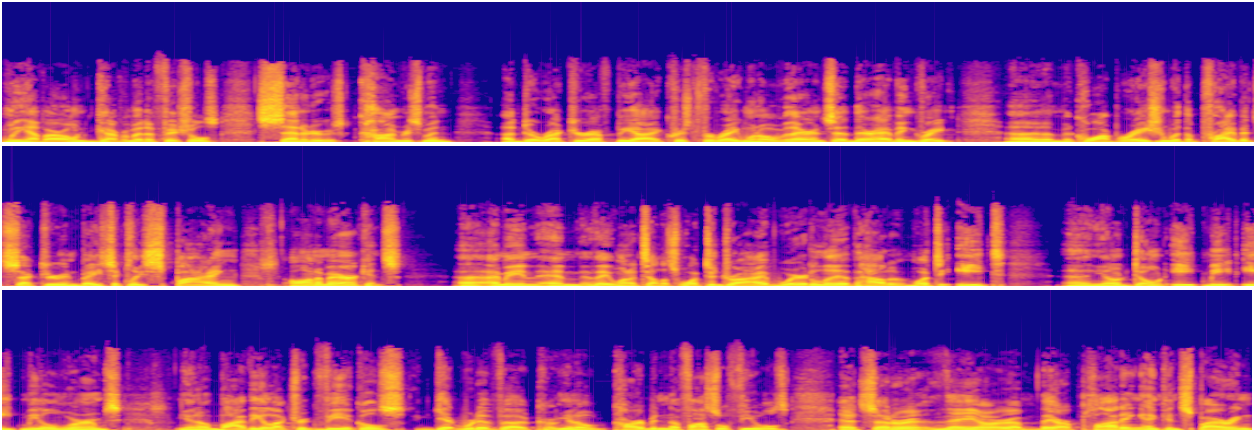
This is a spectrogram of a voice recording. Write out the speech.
We have our own government officials, senators, congressmen, a director FBI, Christopher Wray, went over there and said they're having great uh, cooperation with the private sector and basically spying on Americans. Uh, I mean, and they want to tell us what to drive, where to live, how to, what to eat and you know don't eat meat eat mealworms. You know buy the electric vehicles get rid of uh, you know carbon the fossil fuels etc they are uh, they are plotting and conspiring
